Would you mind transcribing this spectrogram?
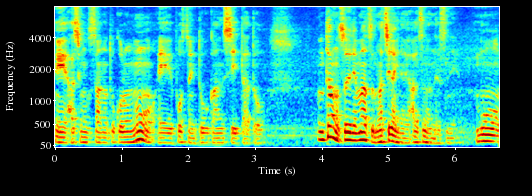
えー橋本さんのところの、えーポストに投函していたと。多分それでまず間違いないはずなんですね。も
